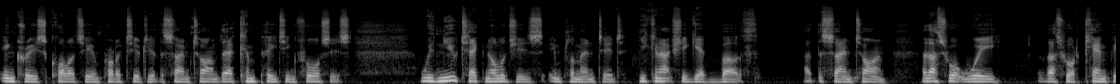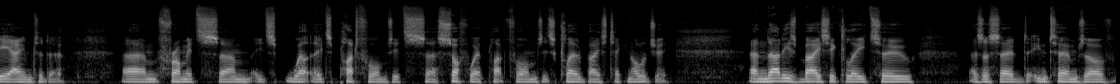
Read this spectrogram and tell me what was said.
increased quality and productivity at the same time. They're competing forces. With new technologies implemented, you can actually get both at the same time, and that's what we, that's what Kemppi aim to do. Um, from its um, its well its platforms, its uh, software platforms, its cloud-based technology, and that is basically to, as I said, in terms of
